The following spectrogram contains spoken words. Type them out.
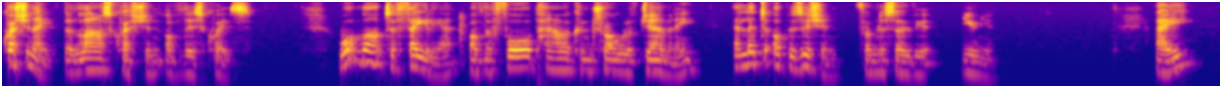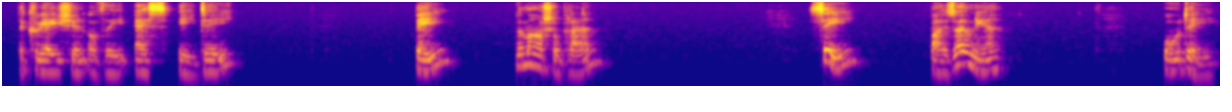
Question 8, the last question of this quiz. What marked a failure of the four power control of Germany and led to opposition from the Soviet Union? A. The creation of the SED. B the Marshall Plan, C. Bizonia, or D.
